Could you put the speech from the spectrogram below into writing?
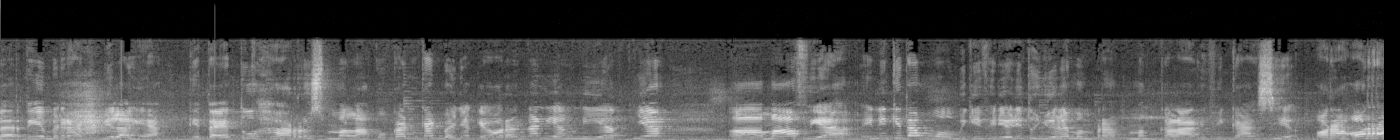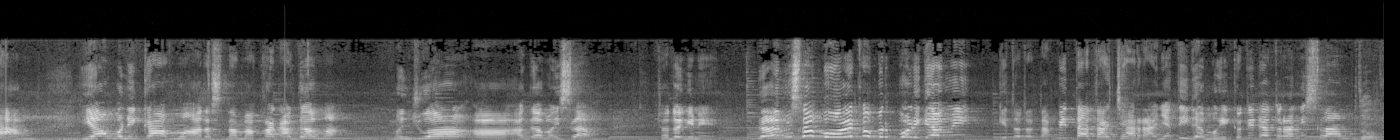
Berarti yang benar Habib bilang ya, kita itu harus melakukan kan banyaknya orang kan yang niatnya eh, maaf ya, ini kita mau bikin video ini tujuannya mengklarifikasi orang-orang yang menikah mengatasnamakan agama, menjual eh, agama Islam. Contoh gini, dalam Islam boleh kok berpoligami gitu, tetapi tata caranya tidak mengikuti aturan Islam. Betul.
